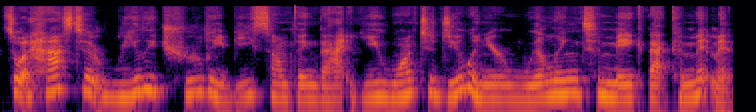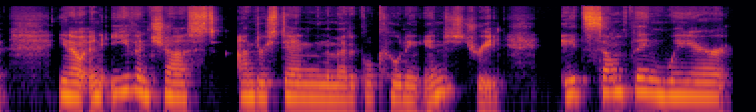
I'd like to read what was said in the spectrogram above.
So it has to really truly be something that you want to do and you're willing to make that commitment. You know and even just understanding the medical coding industry it's something where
